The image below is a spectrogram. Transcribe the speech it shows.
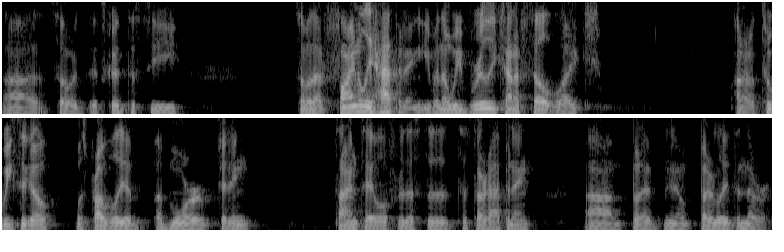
Uh, so it's, it's good to see some of that finally happening, even though we've really kind of felt like, I don't know, two weeks ago was probably a, a more fitting timetable for this to, to start happening. Um, but, you know, better late than never.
